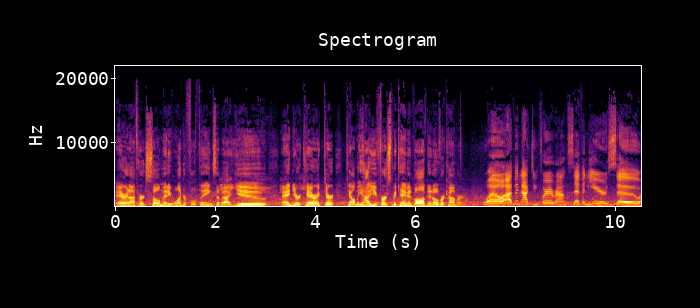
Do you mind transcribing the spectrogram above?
Aryn, I've heard so many wonderful things about you and your character. Tell me how you first became involved in Overcomer. Well, I've been acting for around seven years, so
